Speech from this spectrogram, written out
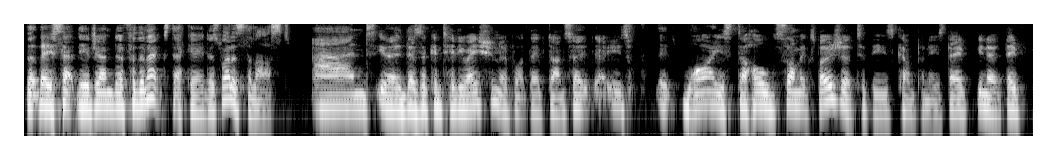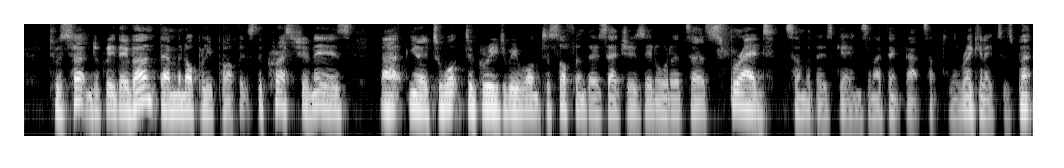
that they set the agenda for the next decade as well as the last. And, you know, there's a continuation of what they've done. So it's, it's wise to hold some exposure to these companies. They've, you know, they've, to a certain degree, they've earned their monopoly profits. The question is, uh, you know, to what degree do we want to soften those edges in order to spread some of those gains? And I think that's up to the regulators. But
